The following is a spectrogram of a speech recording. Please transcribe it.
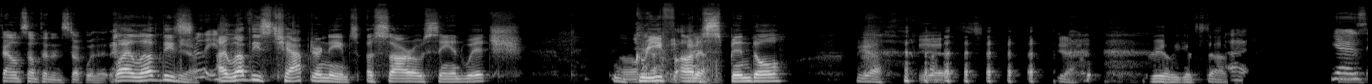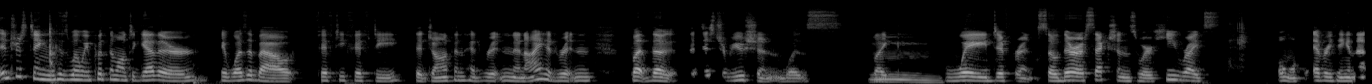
found something and stuck with it. Well, I love these. Yeah. Really I love these chapter names: a sorrow sandwich, oh, grief yeah. on yeah. a spindle. Yeah. yes. yeah. Really good stuff. Uh, yeah, it was interesting because when we put them all together, it was about 50 50 that Jonathan had written and I had written, but the, the distribution was like mm. way different. So there are sections where he writes almost everything in that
